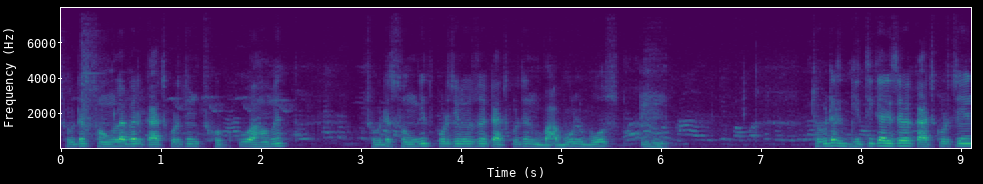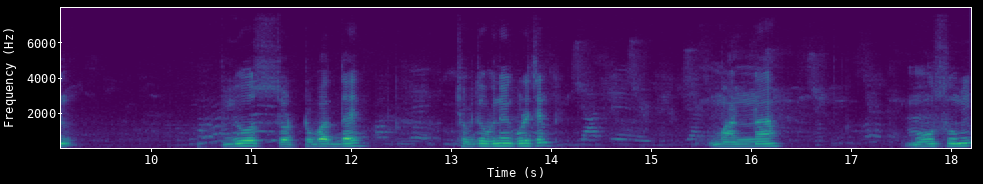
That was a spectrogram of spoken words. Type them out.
ছবিটার সংলাপের কাজ করেছেন ছোটকু আহমেদ। ছবিটার সংগীত পরিচালক হিসেবে কাজ করেছেন বাবুল বোস। ছবিটার গীতিকার হিসেবে কাজ করছেন পিয়স চট্টোপাধ্যায় ছবিতে অভিনয় করেছেন। মান্না, মৌসুমি,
